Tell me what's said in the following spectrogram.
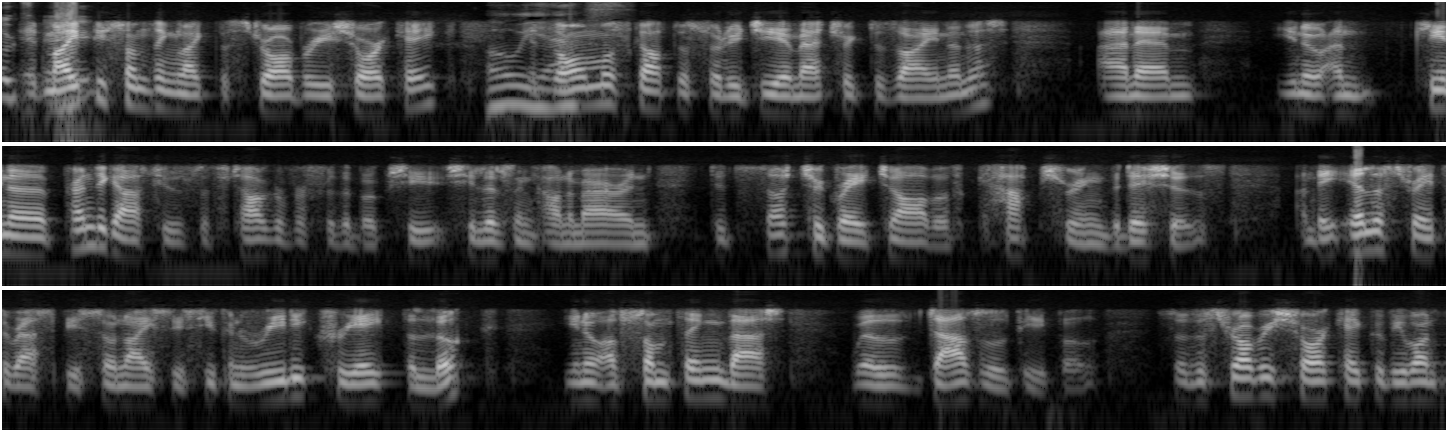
Okay. It might be something like the strawberry shortcake. Oh, it's yes. almost got this sort of geometric design in it, and um, you know, and Clina Prendergast, who's the photographer for the book, she she lives in Connemara and did such a great job of capturing the dishes, and they illustrate the recipes so nicely, so you can really create the look, you know, of something that will dazzle people. So the strawberry shortcake would be one.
